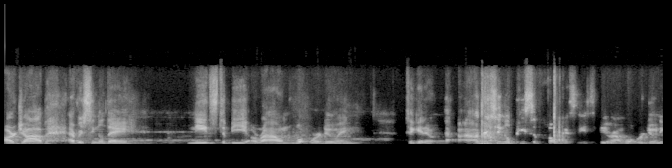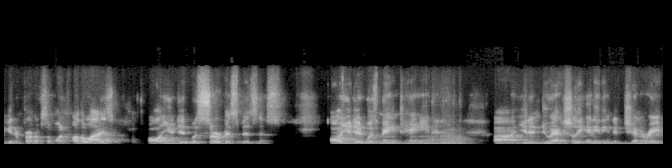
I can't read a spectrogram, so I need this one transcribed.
our job every single day needs to be around what we're doing to get it. Every single piece of focus needs to be around what we're doing to get in front of someone. Otherwise, all you did was service business. All you did was maintain. Uh, you didn't do actually anything to generate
